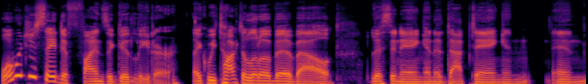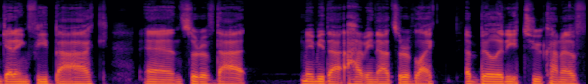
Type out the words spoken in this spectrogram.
What would you say defines a good leader? Like we talked a little bit about listening and adapting and and getting feedback and sort of that maybe that having that sort of like ability to kind of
